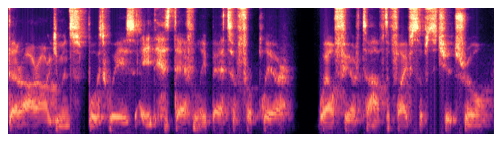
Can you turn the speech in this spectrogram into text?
there are arguments both ways. It is definitely better for player welfare to have the five substitutes rule.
